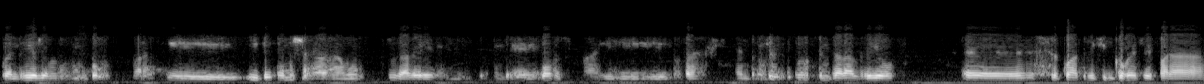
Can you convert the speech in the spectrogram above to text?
pues el río llevó un poco y, y tenía mucha de, de bolsas y otras. Entonces tuvimos que entrar al río eh, cuatro y cinco veces para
